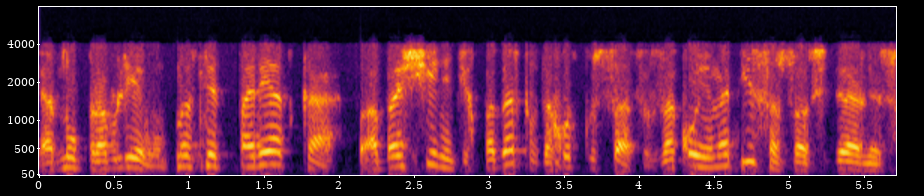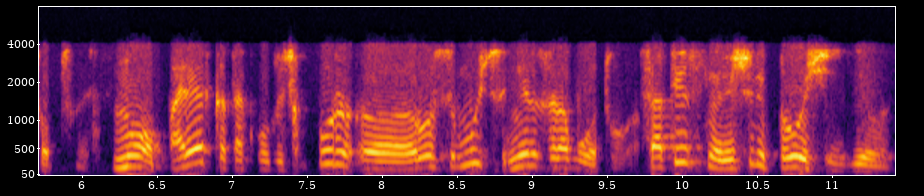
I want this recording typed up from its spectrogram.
одну проблему. У нас нет порядка обращения этих подарков в доход государства. В законе написано, что это федеральная собственность. Но порядка такого до сих пор э, Росимущество не разработало. Соответственно, решили проще сделать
